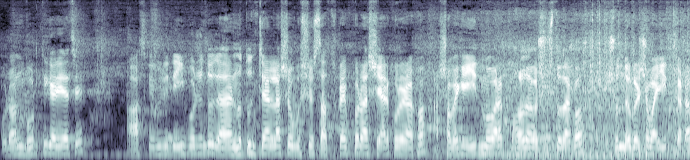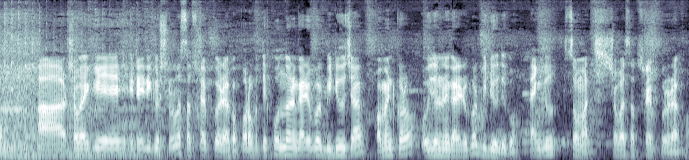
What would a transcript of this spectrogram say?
গোডাউন ভর্তি গাড়ি আছে। আজকে ভিডিওতে এই পর্যন্ত, যারা নতুন চ্যানেল আসে, অবশ্যই সাবস্ক্রাইব করো আর শেয়ার করে রাখো। আর সবাইকে ঈদ মোবারক, ভালো থাকো, সুস্থ থাকো, সুন্দর করে সবাই ঈদ কাটাও। আর সবাইকে এটাই রিকোয়েস্ট করব সাবস্ক্রাইব করে রাখো। পরবর্তী কোন ধরনের গাড়ির উপর ভিডিও চাও কমেন্ট করো, ওই ধরনের গাড়ির উপর ভিডিও দেবো। থ্যাংক ইউ সো মাচ সবাই সাবস্ক্রাইব করে রাখো।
